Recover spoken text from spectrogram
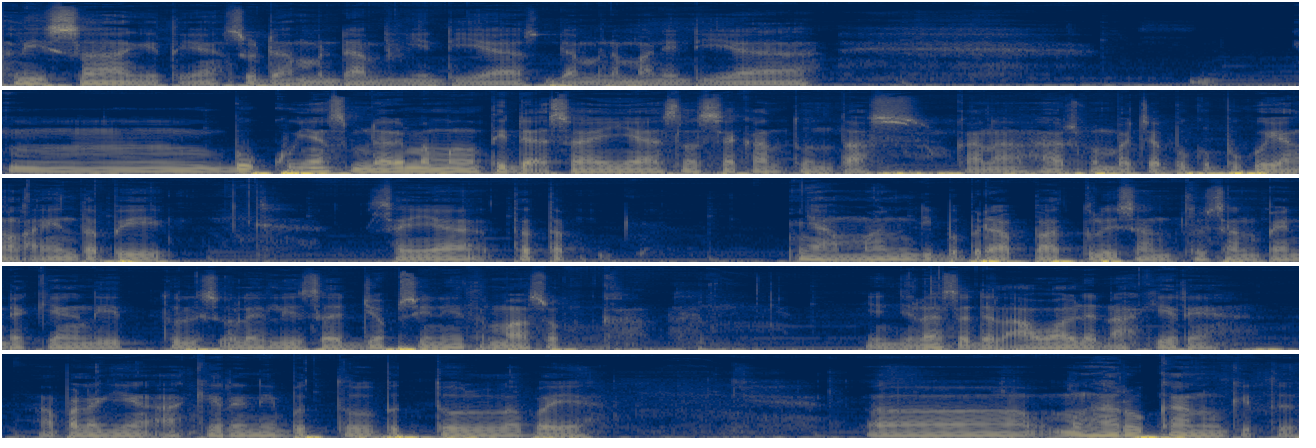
Lisa gitu ya sudah mendampingi dia sudah menemani dia. Hmm, buku yang sebenarnya memang tidak saya selesaikan tuntas karena harus membaca buku-buku yang lain tapi saya tetap nyaman di beberapa tulisan-tulisan pendek yang ditulis oleh Lisa Jobs ini termasuk yang jelas adalah awal dan akhirnya apalagi yang akhir ini betul-betul apa ya uh, mengharukan gitu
